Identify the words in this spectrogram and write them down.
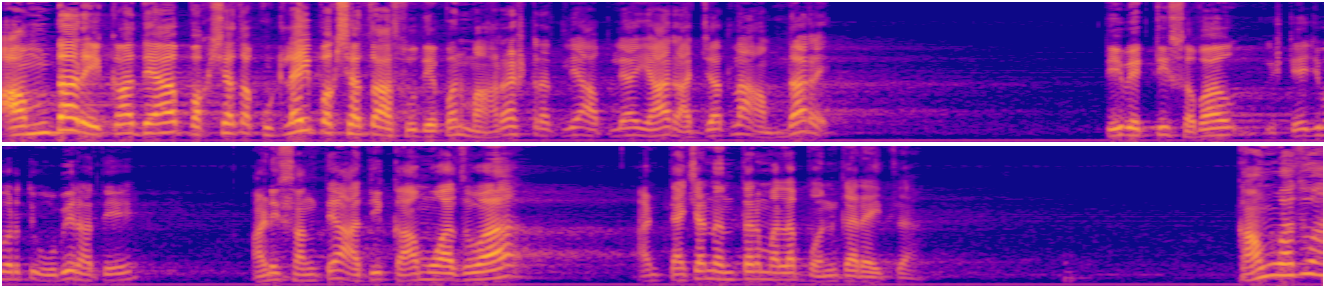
आमदार एखाद्या पक्षाचा कुठल्याही पक्षाचा असू दे पण महाराष्ट्रातल्या आपल्या ह्या राज्यातला आमदार आहे. ती व्यक्ती सभा स्टेजवरती उभी राहते आणि सांगते आधी काम वाजवा आणि त्याच्यानंतर मला फोन करायचा. काम वाजवा?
